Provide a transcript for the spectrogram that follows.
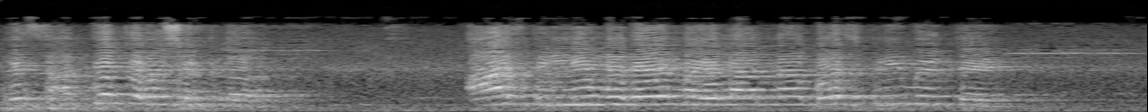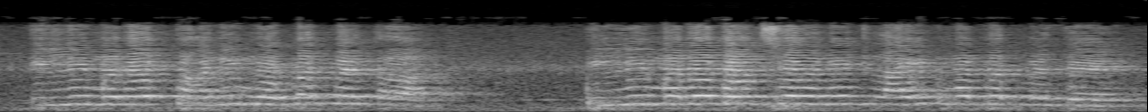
हे साध्य करू शकलं. आज दिल्लीमध्ये महिलांना बस फ्री मिळते. दिल्लीमध्ये पाणी मोफत मिळतं. दिल्लीमध्ये दोनशे युनिट लाइट मोफत मिळते.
